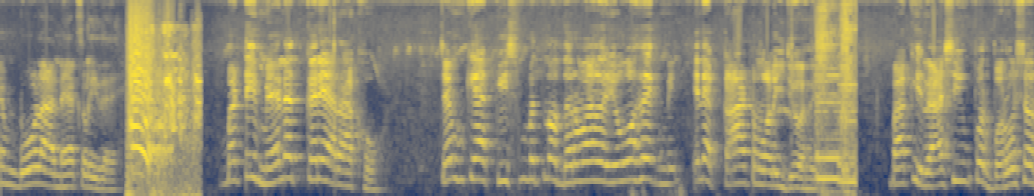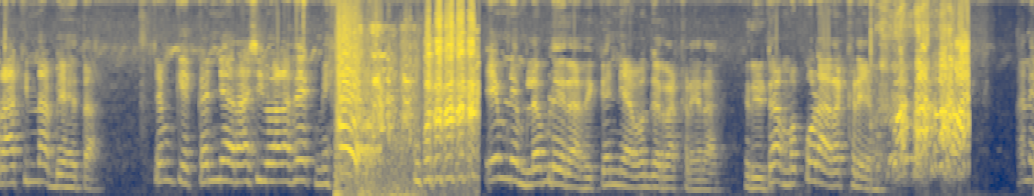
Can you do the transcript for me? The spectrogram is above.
એમ ડોળા નીકળી જાય બટી મહેનત કર્યા રાખો. જેમ કે આ કિસ્મતનો દરવાજો એવો છે કે નહીં, એને કાટ વળી જો છે બાકી રાશિ ઉપર ભરોસો રાખીને ના બેહતા. જેમ કે કન્યા રાશિવાળા છે કે નહીં, એમને એમ લબડેરા છે, કન્યા વગર રખડેરા. છે રેઢા મકોડા રખડે એમ. અને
